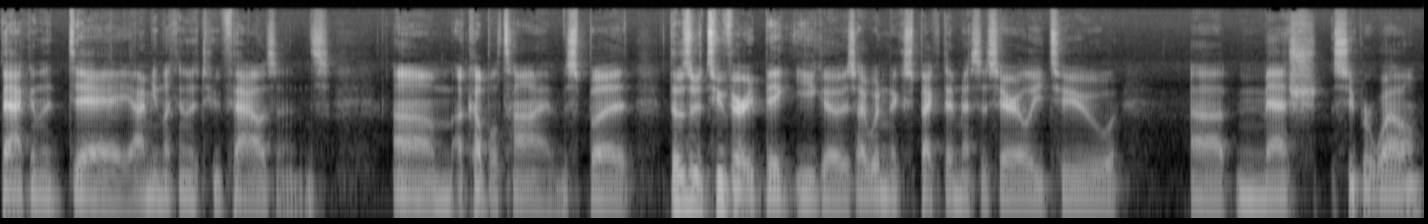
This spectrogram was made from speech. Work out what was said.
back in the day. I mean, like in the two thousands um, a couple times, but those are two very big egos. I wouldn't expect them necessarily to uh, mesh super well.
